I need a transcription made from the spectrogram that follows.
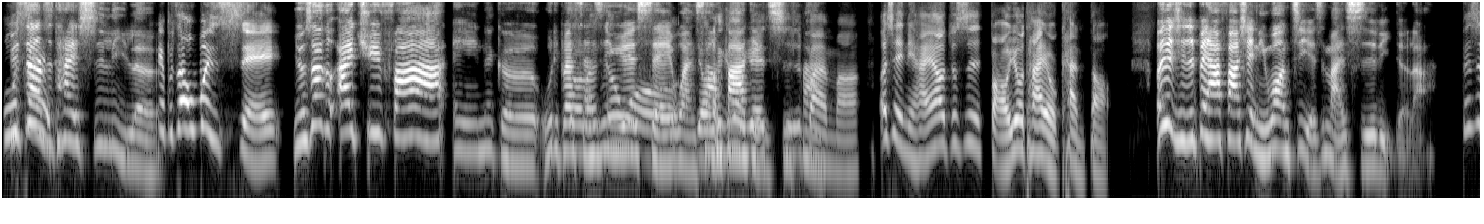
因为这样子太失礼了。也不知道问谁，有时候 IG 发啊，哎、欸，那个我礼拜三是约谁晚上八点吃饭吗？而且你还要就是保佑他有看到。而且其实被他发现你忘记也是蛮失礼的啦。但是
